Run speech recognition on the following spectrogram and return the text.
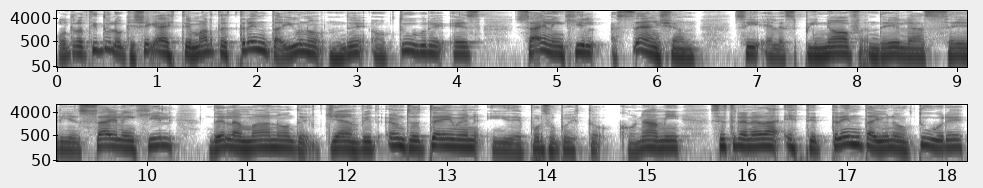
Otro título que llega este martes 31 de octubre es Silent Hill Ascension, el spin-off de la serie Silent Hill de la mano de Janvid Entertainment y de por supuesto Konami, se estrenará este 31 de octubre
